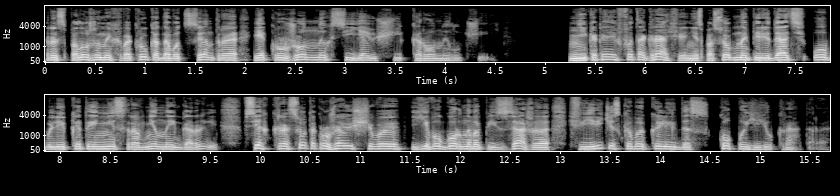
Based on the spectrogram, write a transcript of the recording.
расположенных вокруг одного центра и окруженных сияющей короной лучей. Никакая фотография не способна передать облик этой несравненной горы, всех красот окружающего его горного пейзажа, феерического калейдоскопа ее кратера.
